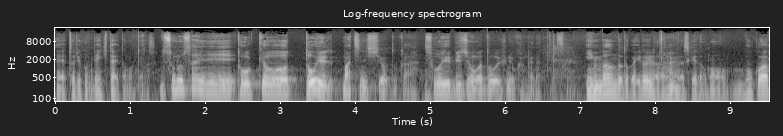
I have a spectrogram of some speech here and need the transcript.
えー、取り組んでいきたいと思ってます。その際に東京をどういう街にしようとかそういうビジョンはどういうふうにお考えになってますか。インバウンドとかいろいろあるんですけども、僕は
